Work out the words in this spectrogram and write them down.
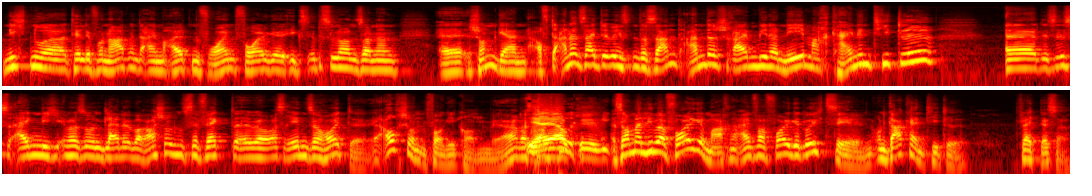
nicht nur Telefonat mit einem alten Freund Folge XY, sondern äh, schon gern. Auf der anderen Seite übrigens interessant, andere schreiben wieder, nee, mach keinen Titel. Äh, das ist eigentlich immer so ein kleiner Überraschungseffekt. Äh, über was reden sie heute? Auch schon vorgekommen. Ja, was ja, ja okay. Soll man lieber Folge machen? Einfach Folge durchzählen und gar keinen Titel. Vielleicht besser.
